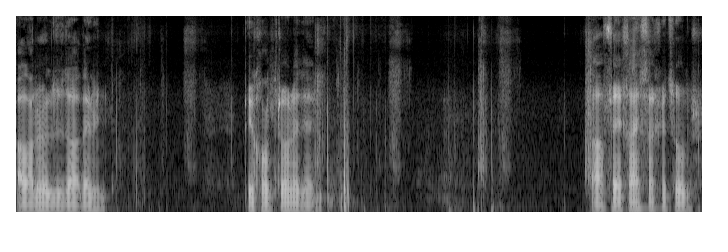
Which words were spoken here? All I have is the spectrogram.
Alanı öldü daha demin. Bir kontrol edelim. AFK ise kötü olur.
